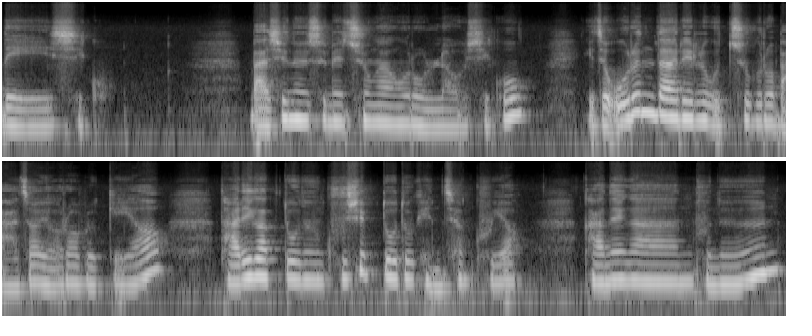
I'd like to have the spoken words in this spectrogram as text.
내쉬고 마시는 숨에 중앙으로 올라오시고 이제 오른 다리를 우측으로 마저 열어볼게요. 다리 각도는 90도도 괜찮고요. 가능한 분은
